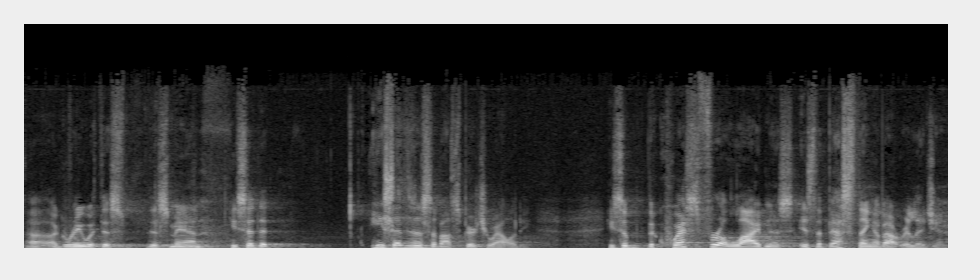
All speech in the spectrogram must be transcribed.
uh, agree with this, this man. He said that, he said this about spirituality. He said, The quest for aliveness is the best thing about religion.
